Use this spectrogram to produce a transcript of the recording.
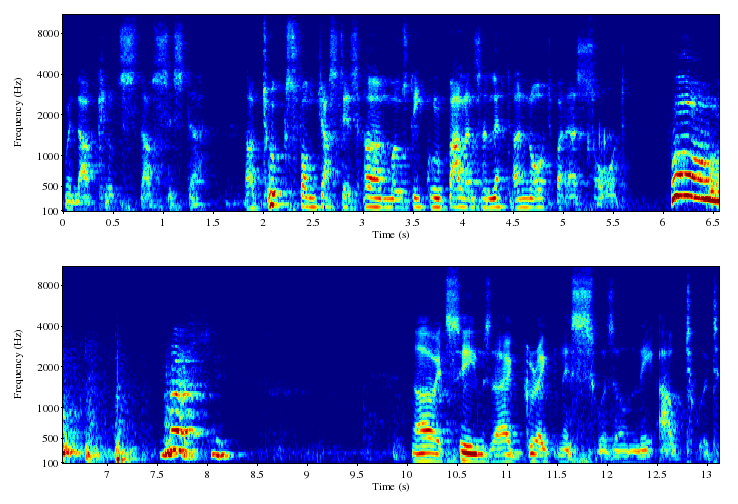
When thou killedst thou sister, thou tookst from justice her most equal balance and left her naught but her sword. Oh! Mercy! Now it seems thy greatness was only outward.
